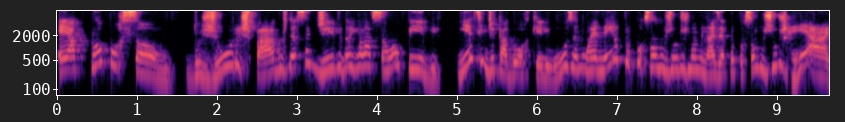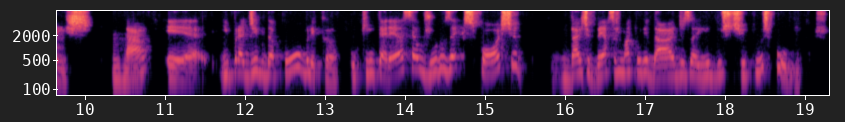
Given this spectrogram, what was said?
é a proporção dos juros pagos dessa dívida em relação ao PIB. E esse indicador que ele usa não é nem a proporção dos juros nominais, é a proporção dos juros reais. Uhum. Tá? É, e para a dívida pública, o que interessa é os juros ex post das diversas maturidades aí dos títulos públicos.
